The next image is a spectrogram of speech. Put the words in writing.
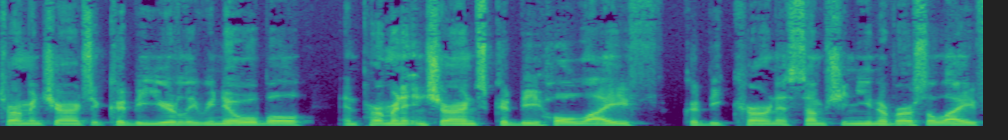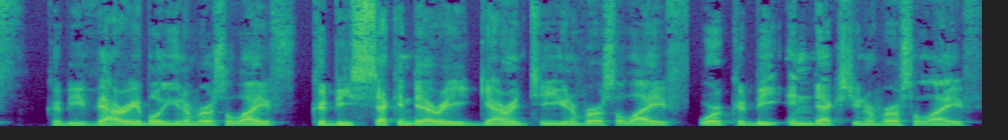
Term insurance, it could be yearly renewable. And permanent insurance could be whole life, could be current assumption universal life, could be variable universal life, could be secondary guarantee universal life, or it could be indexed universal life.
